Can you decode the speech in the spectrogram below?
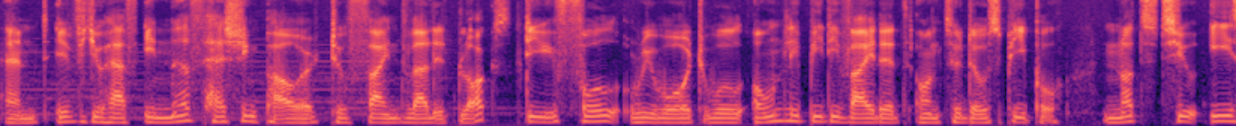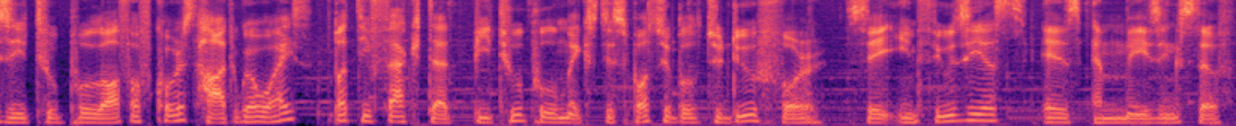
And if you have enough hashing power to find valid blocks, the full reward will only be divided onto those people. Not too easy to pull off, of course, hardware-wise, but the fact that P2 Pool makes this possible to do for, say, enthusiasts is amazing stuff.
